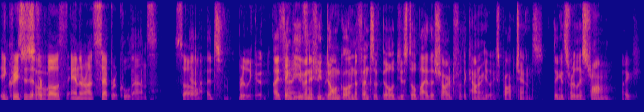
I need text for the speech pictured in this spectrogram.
increases it for both and they're on separate cooldowns so Yeah, it's really good. I think even if you don't go an offensive build, you still buy the shard for the counter helix proc chance. I think it's really Okay. strong. Like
